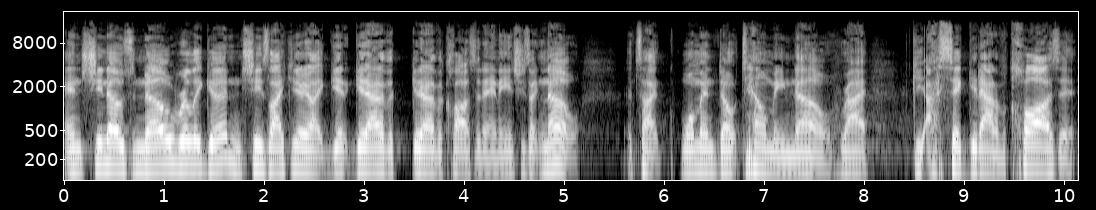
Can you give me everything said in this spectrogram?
and she knows no really good and she's like you know like get get out of the get out of the closet annie. And she's like no. It's like woman don't tell me no right i said get out of the closet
